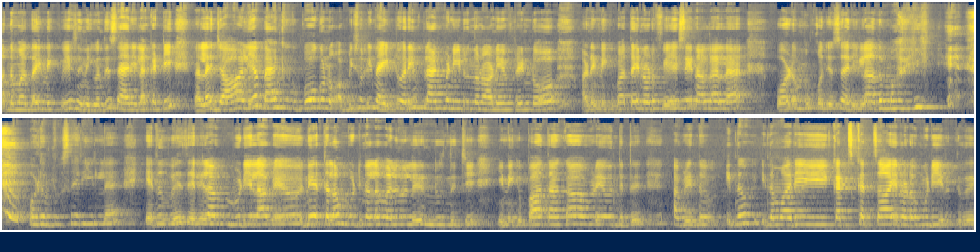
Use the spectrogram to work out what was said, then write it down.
அந்த மாதிரி தான் இன்னைக்கு ஃபேஸ் இன்னைக்கு வந்து சேரீலாம் கட்டி நல்லா ஜாலியாக பேங்க்குக்கு போகணும் அப்படி சொல்லி நைட்டு வரையும் பிளான் பண்ணிட்டு இருந்தோம் நானும் என் ஃப்ரெண்டோ ஆனால் இன்னைக்கு பார்த்தா என்னோட ஃபேஸே நல்லா இல்லை. உடம்பும் கொஞ்சம் சரியில்லாத மாதிரி. உடம்பும் சரியில்லை. எதுவுமே சரியில்லாம முடியல. அப்படியே நேற்றெல்லாம் மூட்டி நல்லா வலுவலுன்னு இருந்துச்சு. இன்றைக்கி பார்த்தாக்கா அப்படியே வந்துட்டு அப்படி இந்த இந்த இந்த மாதிரி கட்ஸ் கட்ஸாக என்னோடய முடி இருக்குது.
